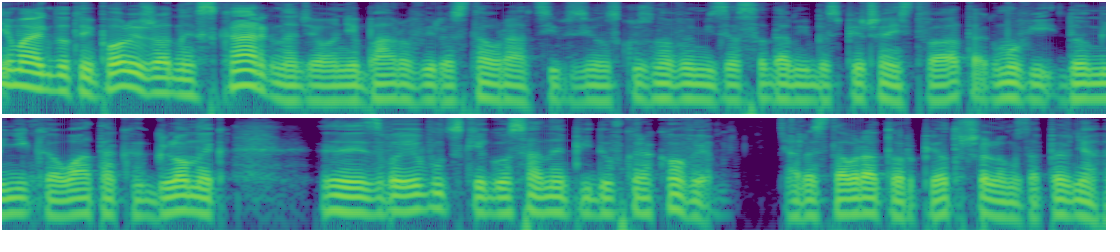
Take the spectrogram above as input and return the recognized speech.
Nie ma jak do tej pory żadnych skarg na działanie barów i restauracji w związku z nowymi zasadami bezpieczeństwa, tak mówi Dominika Łatak-Glonek y, z wojewódzkiego sanepidu w Krakowie. A restaurator Piotr Szelong zapewnia,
